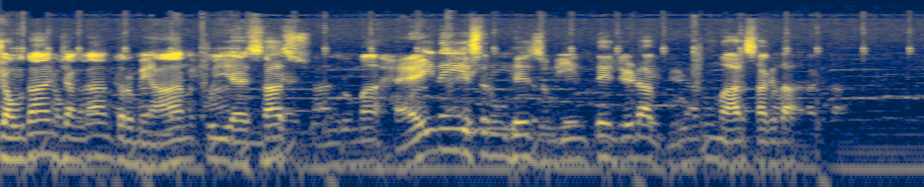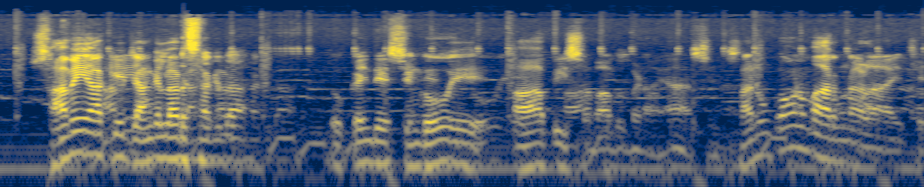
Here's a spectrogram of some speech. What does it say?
14 ਜੰਗਾਂ ਦਰਮਿਆਨ ਕੋਈ ਐਸਾ ਸੂਰਮਾ ਹੈ ਹੀ ਨਹੀਂ ਇਸ ਰੂਹੇ ਜ਼ਮੀਨ ਤੇ ਜਿਹੜਾ ਗੁਰੂ ਨੂੰ ਮਾਰ ਸਕਦਾ। ਸਾਵੇਂ ਆ ਕੇ ਜੰਗ ਲੜ ਸਕਦਾ। ਉਹ ਕਹਿੰਦੇ ਸਿੰਘੋ ਆਪ ਹੀ ਸਬਬ ਬਣਾਇਆ ਸੀ ਸਾਨੂੰ ਕੌਣ ਮਾਰਨ ਵਾਲਾ ਇੱਥੇ?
